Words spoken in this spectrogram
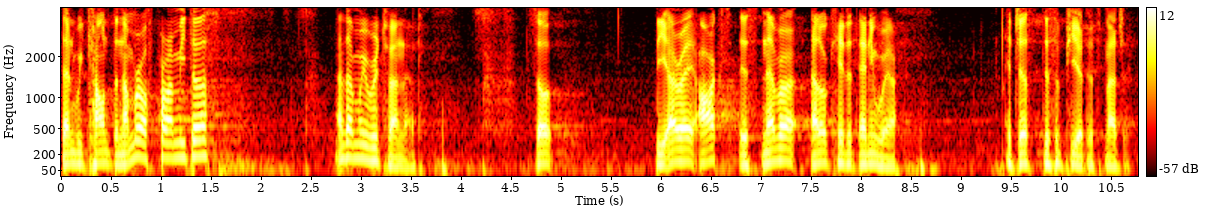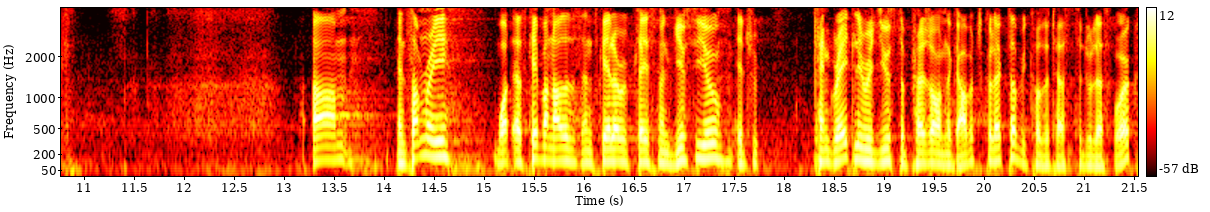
Then we count the number of parameters, and then we return that. So the array args is never allocated anywhere. It just disappeared, it's magic. Um, in summary, what escape analysis and scalar replacement gives you, it can greatly reduce the pressure on the garbage collector because it has to do less work.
